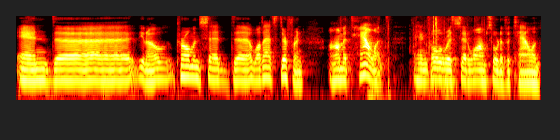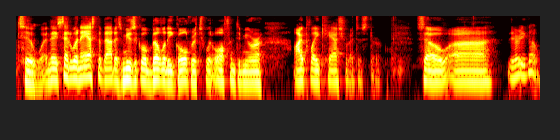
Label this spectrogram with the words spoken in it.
And, uh, you know, Perlman said, uh, well, that's different. I'm a talent. And Goldrich said, well, I'm sort of a talent too. And they said when asked about his musical ability, Goldrich would often demur, I play cash register. So uh, there you go.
